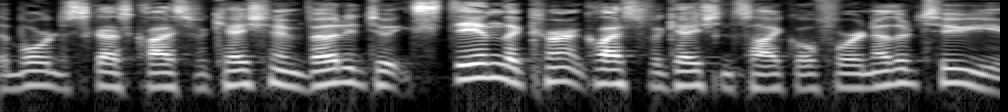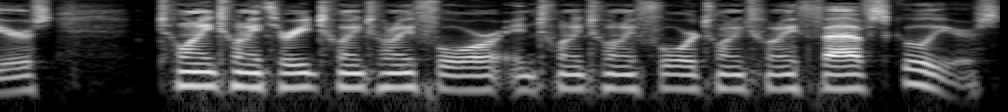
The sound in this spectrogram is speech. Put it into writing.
The board discussed classification and voted to extend the current classification cycle for another two years 2023 2024 and 2024 2025 school years.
